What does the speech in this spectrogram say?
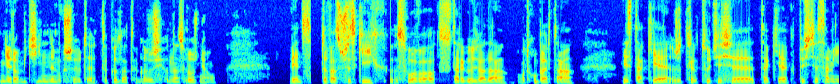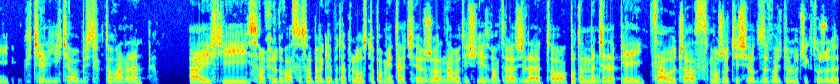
nie robić innym krzywdy tylko dlatego, że się od nas różnią. Więc do Was wszystkich słowo od starego dziada, od Huberta, jest takie, że traktujcie się tak, jakbyście sami chcieli i chciały być traktowane. A jeśli są wśród Was osoby LGBT, to pamiętajcie, że nawet jeśli jest Wam teraz źle, to potem będzie lepiej. Cały czas możecie się odzywać do ludzi, którzy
